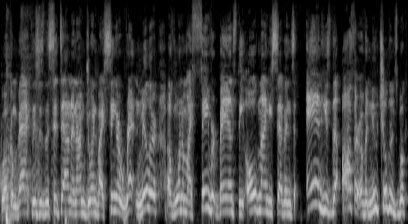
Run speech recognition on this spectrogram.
Welcome back. This is the sit down, and I'm joined by singer Rhett Miller of one of my favorite bands, the Old 97s, and he's the author of a new children's book,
